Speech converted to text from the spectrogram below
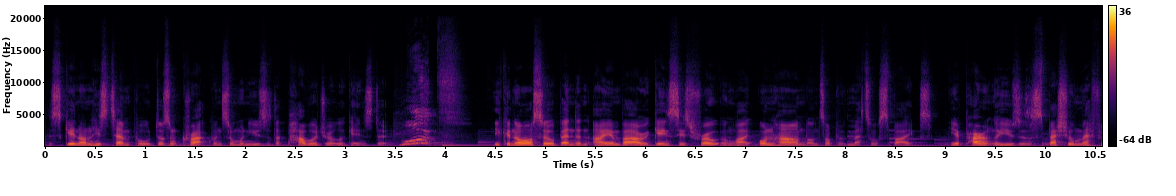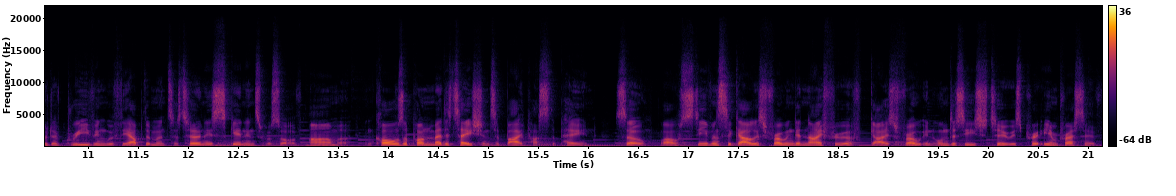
The skin on his temple doesn't crack when someone uses a power drill against it. What? He can also bend an iron bar against his throat and lie unharmed on top of metal spikes. He apparently uses a special method of breathing with the abdomen to turn his skin into a sort of armour, and calls upon meditation to bypass the pain. So, while Steven Seagal is throwing a knife through a guy's throat in Under Siege 2 is pretty impressive,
